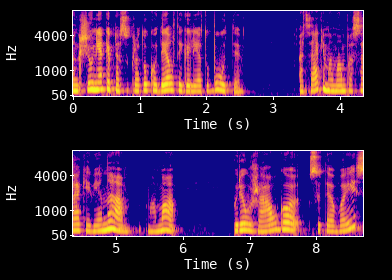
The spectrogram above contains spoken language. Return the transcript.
Anksčiau niekaip nesupratau, kodėl tai galėtų būti. Atsakymą man pasakė viena mama, kuri užaugo su tėvais,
